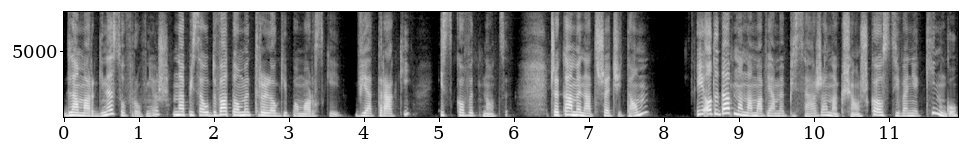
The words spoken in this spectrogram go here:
dla marginesów również napisał dwa tomy trylogii pomorskiej Wiatraki i Skowyt Nocy. Czekamy na trzeci tom i od dawna namawiamy pisarza na książkę o Stephenie Kingu,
